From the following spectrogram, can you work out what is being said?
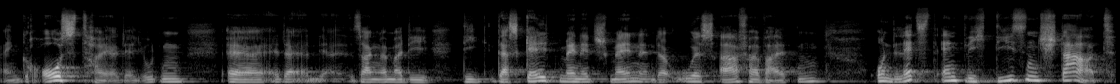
ein Großteil der Juden, äh, sagen wir mal, die, die das Geldmanagement in der USA verwalten und letztendlich diesen Staat,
